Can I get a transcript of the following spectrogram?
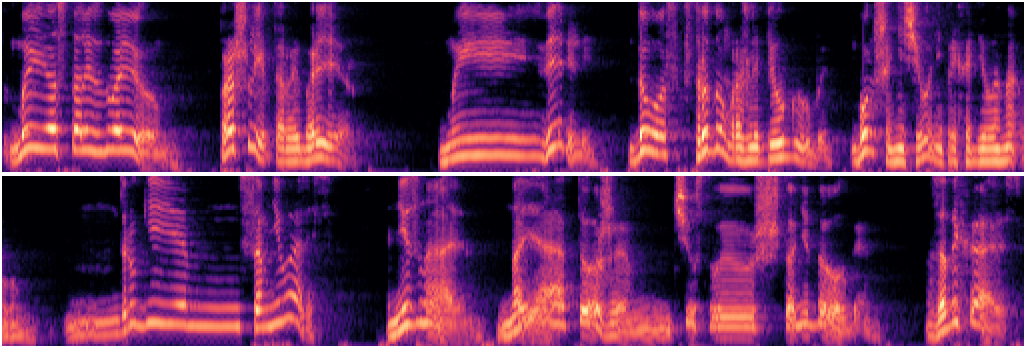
«Мы остались вдвоем. Прошли второй барьер». «Мы верили?» Дос с трудом разлепил губы. Больше ничего не приходило на ум. Другие сомневались. «Не знаю, но я тоже чувствую, что недолго. Задыхаюсь».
